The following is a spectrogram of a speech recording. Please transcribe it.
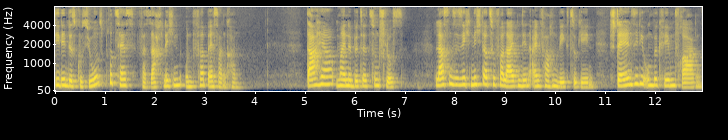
die den Diskussionsprozess versachlichen und verbessern kann. Daher meine Bitte zum Schluss. Lassen Sie sich nicht dazu verleiten, den einfachen Weg zu gehen. Stellen Sie die unbequemen Fragen.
